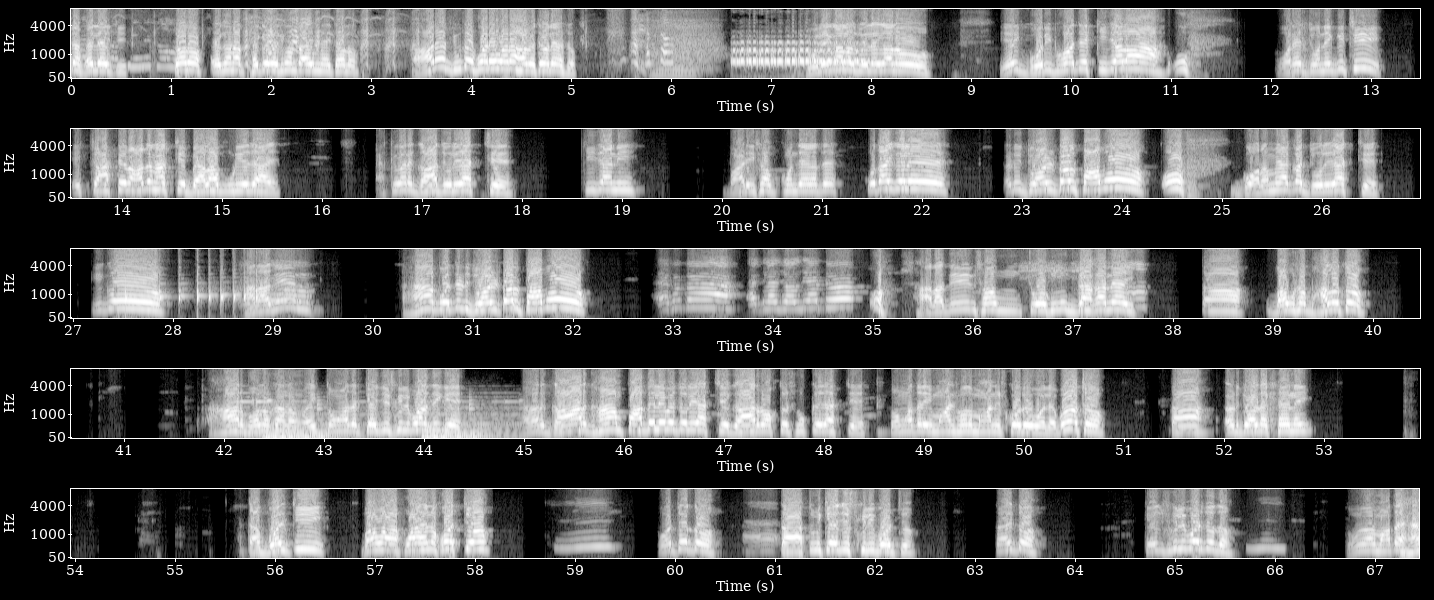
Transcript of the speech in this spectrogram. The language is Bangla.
এটা ফেলে এসেছি চলো, এখানে থেকে বেশিক্ষণ টাইম নেই, চলো। আরে, জুতো পরে পরে হবে, চলে এসো। জ্বলে গেল জ্বলে গেল। এই গরিব হওয়া যে কি জ্বালা? উফ পরে জনে গেছি, এই চারটে রাজান হাঁকছে বেলা বুড়িয়ে যায়। একেবারে গা জ্বলে যাচ্ছে। কি জানি, বাড়ি সব কোন জায়গাতে, কোথায় গেলে? একটু জল টল পাবো? ওফ গরমে একা জ্বলে যাচ্ছে। কি গো? সারাদিন হ্যাঁ বলছি একটু জল টল পাবো? এক গ্লাস জল দিয়া তো। ও সারাদিন সব চোখ মুখ দেখা নেই। তা বাবু সব ভালো তো? আর বলো কেন এই তোমাদের কেজি স্কুল পড়া থেকে এবার গার ঘাম পাদে লেবে চলে যাচ্ছে গার রক্ত শুকিয়ে যাচ্ছে। তোমাদের এই মানুষ মতো মানুষ করবে বলে বুঝছ? তা একটু জলটা খেয়ে নেই। তা বলছি বাবা পড়াশোনা করছ? করছ তো? তা তুমি কেজি স্কুলে পড়ছো? তাই তো? কেজি স্কুলে পড়ছো তো? তুমি আমার মাথায় হ্যাঁ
